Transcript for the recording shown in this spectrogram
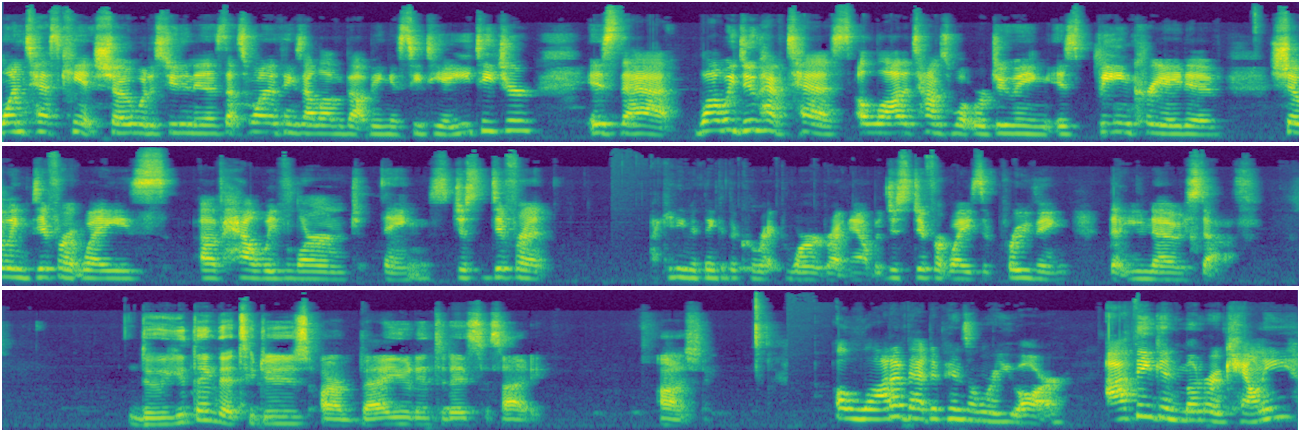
one test can't show what a student is. That's one of the things I love about being a CTAE teacher is that while we do have tests, a lot of times what we're doing is being creative, showing different ways of how we've learned things, just different I can't even think of the correct word right now, but just different ways of proving that you know stuff. Do you think that teachers are valued in today's society? Honestly. A lot of that depends on where you are. I think in Monroe County,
